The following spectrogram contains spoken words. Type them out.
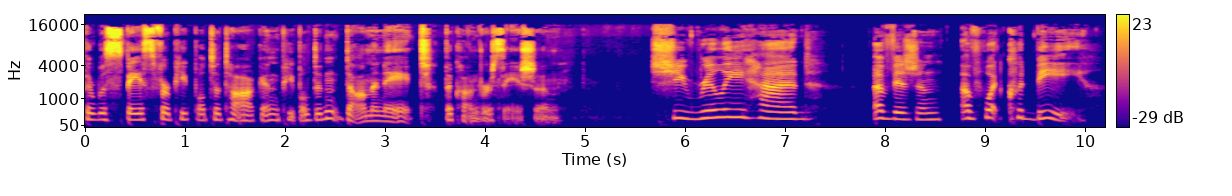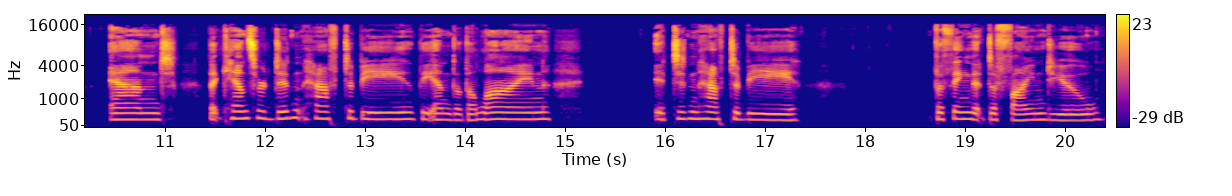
there was space for people to talk and people didn't dominate the conversation. She really had a vision of what could be and that cancer didn't have to be the end of the line. It didn't have to be the thing that defined you.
